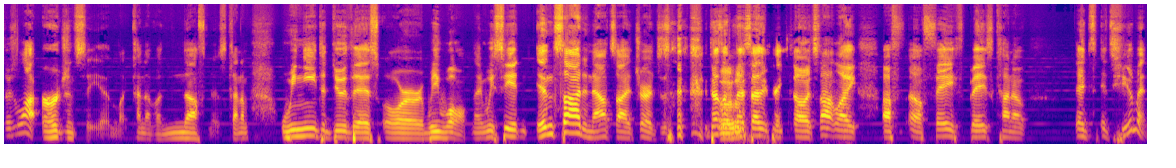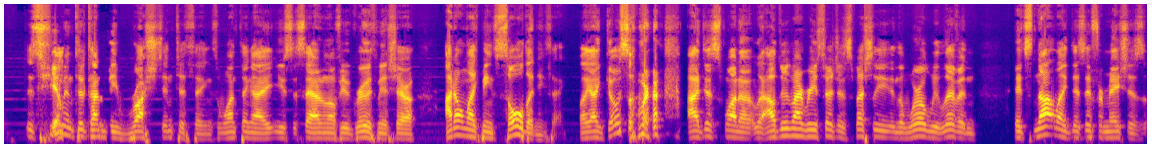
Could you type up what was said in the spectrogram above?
there's a lot of urgency and like kind of enoughness. Kind of, we need to do this or we won't, and we see it inside and outside church. it doesn't miss anything. So it's not like a, a faith-based kind of. It's it's human. It's human to kind of be rushed into things. One thing I used to say, I don't know if you agree with me, Cheryl. I don't like being sold anything. Like I go somewhere, I just want to. I'll do my research, especially in the world we live in. It's not like this information is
